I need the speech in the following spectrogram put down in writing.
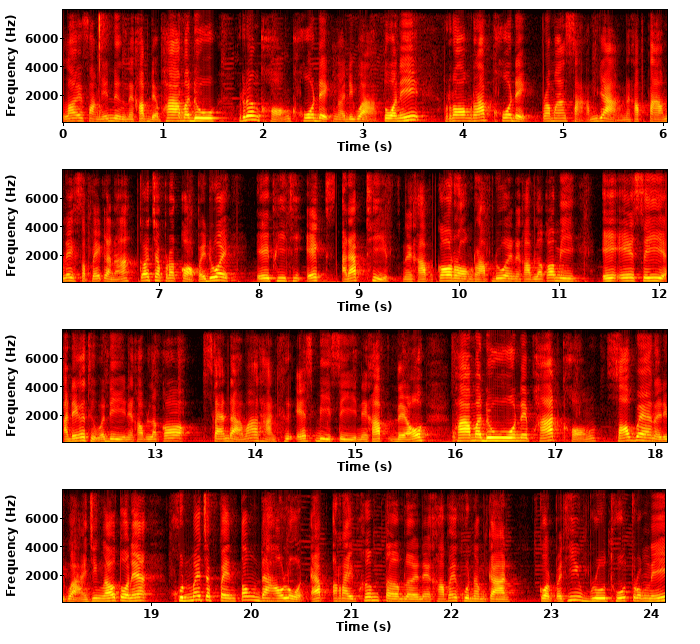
เล่าให้ฟังนิดนึงนะครับเดี๋ยวพามาดูเรื่องของโคเด็กหน่อยดีกว่า ตัวนี้รองรับโคเด็กประมาณ 3 อย่างนะครับตามเลขสเปคอะนะก็จะประกอบไปด้วย aptX adaptive นะครับก็รองรับด้วยนะครับแล้วก็มี AAC อันนี้ก็ถือว่าดีนะครับแล้วก็ standard มาตรฐานคือ SBC นะครับเดี๋ยวพามาดูในพาร์ทของซอฟต์แวร์หน่อยดีกว่า จริงๆแล้วตัวเนี้ยคุณไม่จะเป็นต้องดาวน์โหลดแอปอะไรเพิ่มเติมเลยนะครับให้คุณทำการ กดไปที่บลูทูธตรงนี้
